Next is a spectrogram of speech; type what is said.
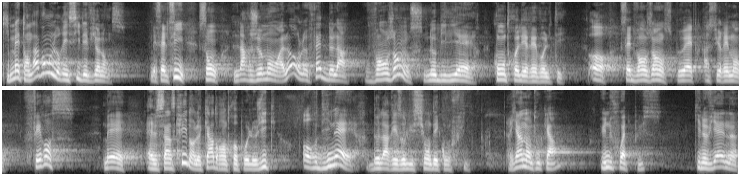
qui mettent en avant le récit des violences. Mais celles-ci sont largement alors le fait de la vengeance nobiliaire contre les révoltés. Or, cette vengeance peut être assurément féroce, mais elle s'inscrit dans le cadre anthropologique ordinaire de la résolution des conflits. Rien en tout cas, une fois de plus, qui ne vienne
